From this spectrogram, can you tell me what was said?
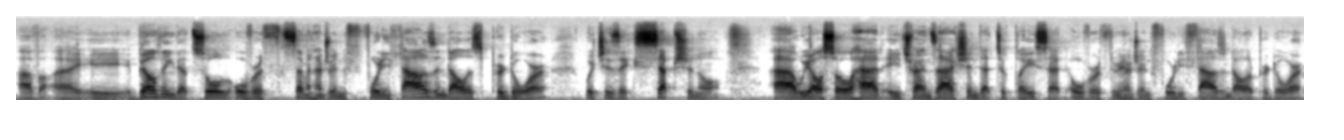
of a, a building that sold over $740,000 per door, which is exceptional. Uh, we also had a transaction that took place at over $340,000 per door,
